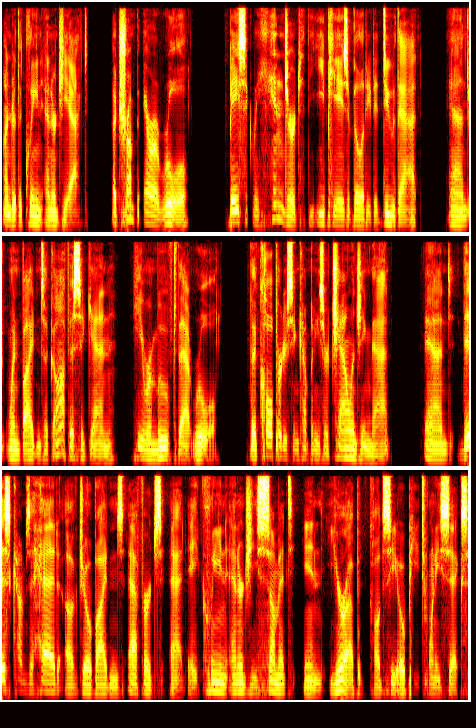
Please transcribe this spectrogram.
under the Clean Energy Act. A Trump era rule basically hindered the EPA's ability to do that. And when Biden took office again, he removed that rule. The coal producing companies are challenging that. And this comes ahead of Joe Biden's efforts at a clean energy summit in Europe called COP26.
